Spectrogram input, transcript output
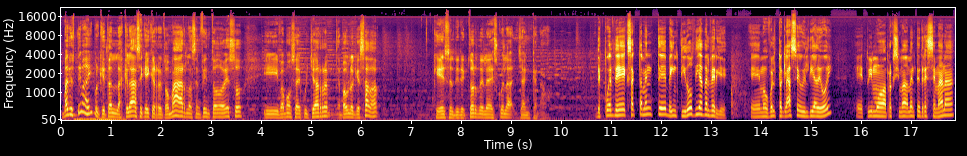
varios temas ahí porque están las clases que hay que retomarlas, en fin, todo eso. Y vamos a escuchar a Pablo Quesada, que es el director de la escuela Yancanaba. Después de exactamente 22 días de albergue, hemos vuelto a clase hoy el día de hoy. estuvimos aproximadamente tres semanas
